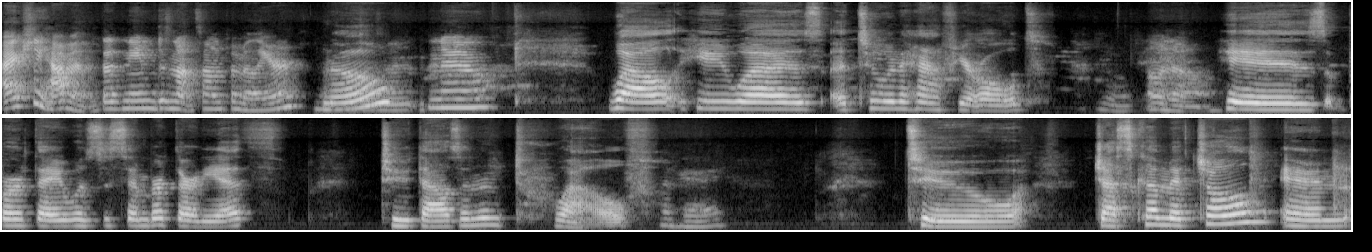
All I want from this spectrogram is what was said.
I actually haven't. That name does not sound familiar. No? No. Well, he was a two and a half year old. Oh no. His birthday was December 30th, 2012, Okay. to Jessica Mitchell and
